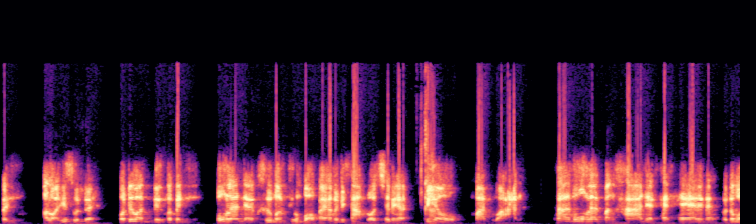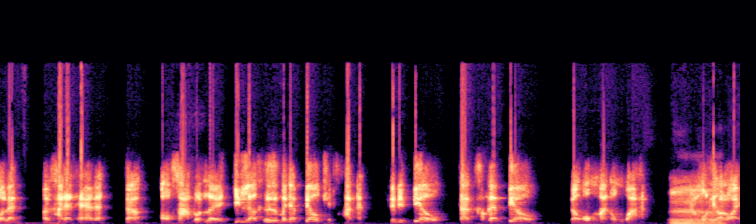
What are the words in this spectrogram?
เป็นอร่อยที่สุดเลย เพราะด้วยว่าหนึ่งมันเป็นมะม่วงแรดเนี่ยคือมันที่ผมบอกไปครับมันมีสามรสใช่ไหมครับเปรี้ยวมันหวาน ถ้ามะม่วงแรดบางค้าเนี่ยแท้ๆเลยนะเราต้องบอกแรดบางค้าแท้ๆนะจะ ออกสามรสเลย กินแล้วคือไม่ได้เปรี้ยวเข็ดขันอะจะมีเปรี้ยวจากคำแรกเปรี้ยวแล้วอมมันอมหวานอืมเป็นมะม่วงที่อร่อย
